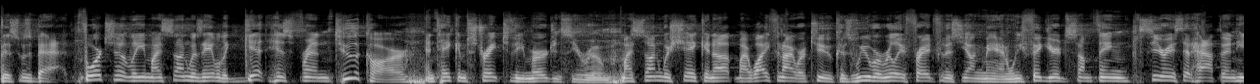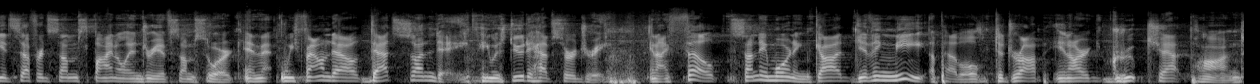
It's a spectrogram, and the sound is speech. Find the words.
This was bad. Fortunately, my son was able to get his friend to the car and take him straight to the emergency room. My son was shaken up. My wife and I were too, because we were really afraid for this young man. We figured something serious had happened. He had suffered some spinal injury of some sort. And we found out that Sunday he was due to have surgery. And I felt Sunday morning God giving me a pebble to drop in our group chat pond.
